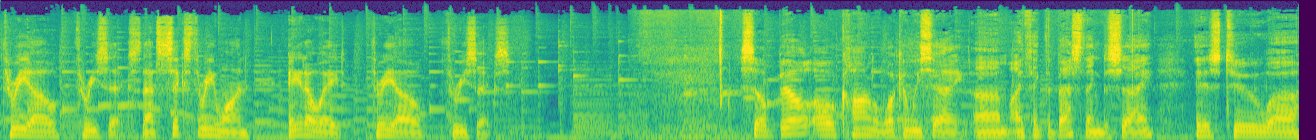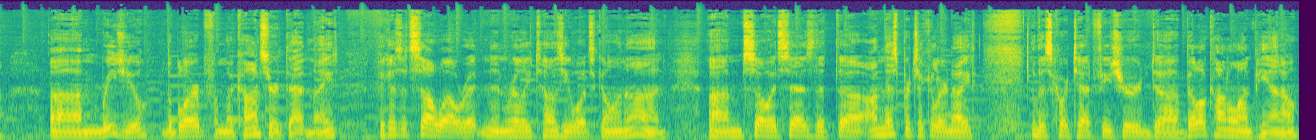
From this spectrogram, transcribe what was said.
3036. That's 631 808 3036. So, Bill O'Connell, what can we say? Um, I think the best thing to say is to uh, um, read you the blurb from the concert that night because it's so well written and really tells you what's going on. Um, so it says that uh, on this particular night, this quartet featured uh, Bill O'Connell on piano,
